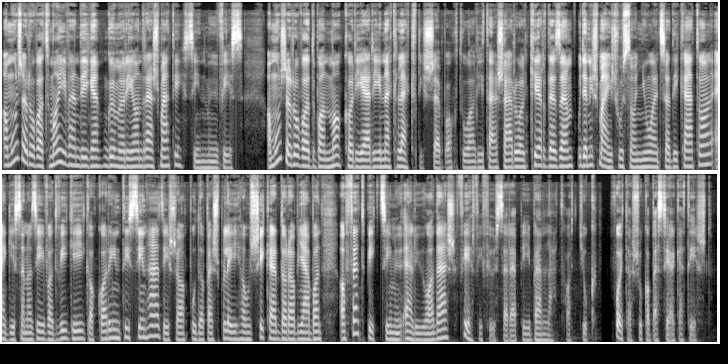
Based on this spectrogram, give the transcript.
A Múzsarovat mai vendége Gömöri András Máti színművész. A Múzsarovatban ma karrierjének legfrissebb aktualitásáról kérdezem, ugyanis május 28-ától egészen az évad végéig a Karinti Színház és a Budapest Playhouse sikerdarabjában a Fetpik című előadás férfi főszerepében láthatjuk. Folytassuk a beszélgetést.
